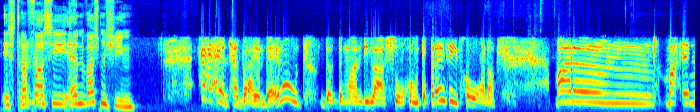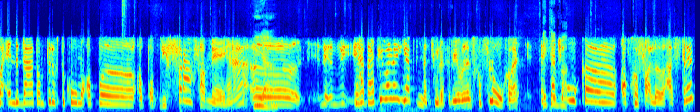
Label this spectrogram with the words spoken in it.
is travassie en wasmachine. En, en Brian Bijloud, de, de man die laatst zo'n grote prijs heeft gewonnen. Maar, ehm, maar, eh, maar inderdaad, om terug te komen op, eh, op, op die vraag van mij. Hè? Ja. Eh, heb, heb je wel, je hebt natuurlijk heb je wel eens gevlogen. Is dat je ook opgevallen, Astrid?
